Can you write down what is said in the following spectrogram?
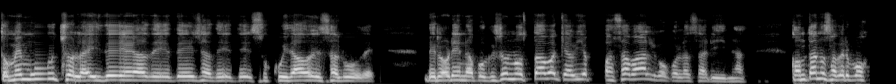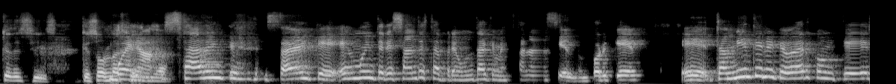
tomé mucho la idea de, de ella, de, de su cuidado de salud, de, de Lorena, porque yo notaba que había pasaba algo con las harinas. Contanos a ver vos qué decís, que sos la Bueno, genia. saben que, saben que es muy interesante esta pregunta que me están haciendo, porque eh, también tiene que ver con que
